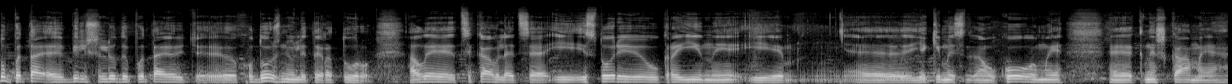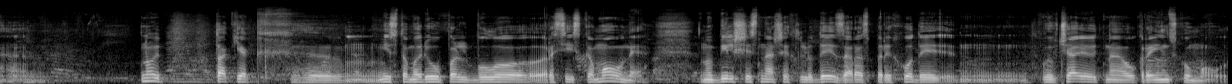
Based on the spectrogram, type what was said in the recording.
Ну, питає, більше люди питають е, художню літературу, але цікавляться і історією України, і е, якимись науковими е, книжками. Ну, так як е, місто Маріуполь було російськомовне, ну, більшість наших людей зараз переходить, вивчають на українську мову.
